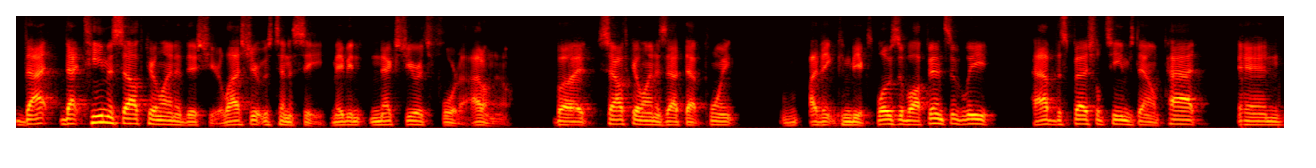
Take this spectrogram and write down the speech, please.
that that team is South Carolina this year. Last year it was Tennessee. Maybe next year it's Florida. I don't know. But South Carolina is at that point. I think can be explosive offensively, have the special teams down pat, and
